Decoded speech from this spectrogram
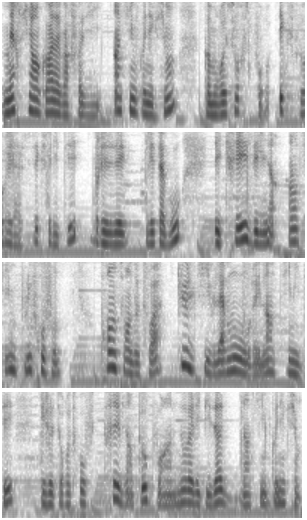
Merci encore d'avoir choisi Intime Connexion comme ressource pour explorer la sexualité, briser les tabous et créer des liens intimes plus profonds. Prends soin de toi, cultive l'amour et l'intimité et je te retrouve très bientôt pour un nouvel épisode d'Intime Connexion.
